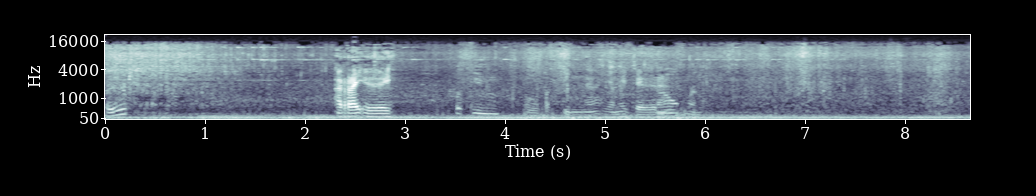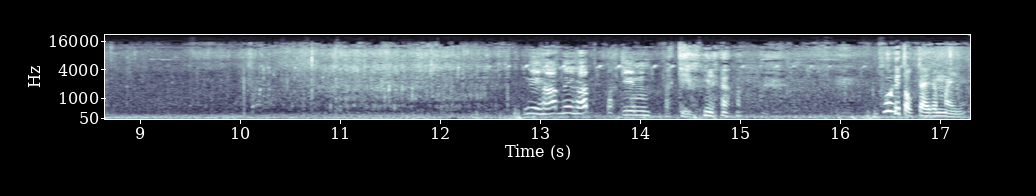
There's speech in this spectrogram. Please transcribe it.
ปึ๊บอะไรเอ่ยปกินโอ้ปักกิ่งนะ ยังไม่เจอนะลูกมัน นี่ครับนี่ครับปกินปักกิ่งแล้วพูดให้ตกใจทำไมเนี่ย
